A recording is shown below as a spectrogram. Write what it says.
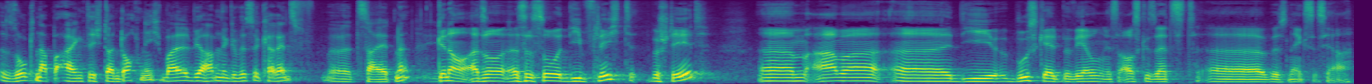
so knapp eigentlich dann doch nicht, weil wir haben eine gewisse Karenzzeit. Ne? Genau, also es ist so, die Pflicht besteht, ähm, aber äh, die Bußgeldbewährung ist ausgesetzt äh, bis nächstes Jahr.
